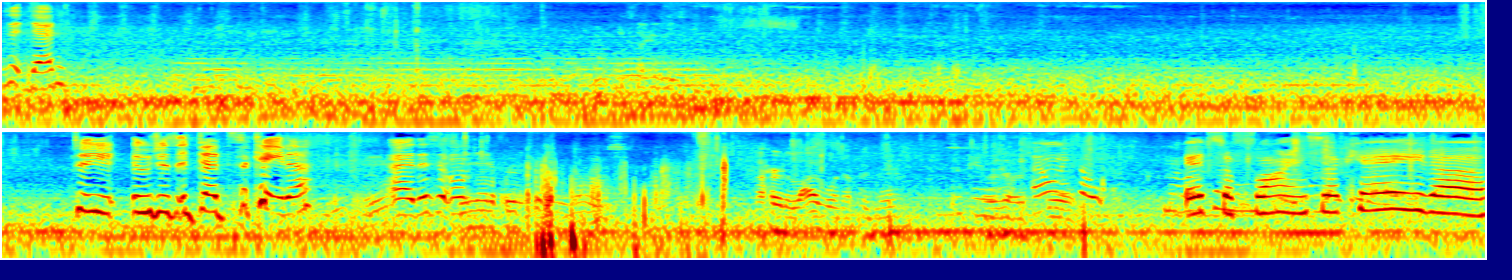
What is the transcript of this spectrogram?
Is it dead? Looks like it is. So you, it was just a dead cicada. Uh, this is I'm not afraid of catching bugs. I heard a live one up in there. Or was that a I only squirrel? saw. It's a flying cicada.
